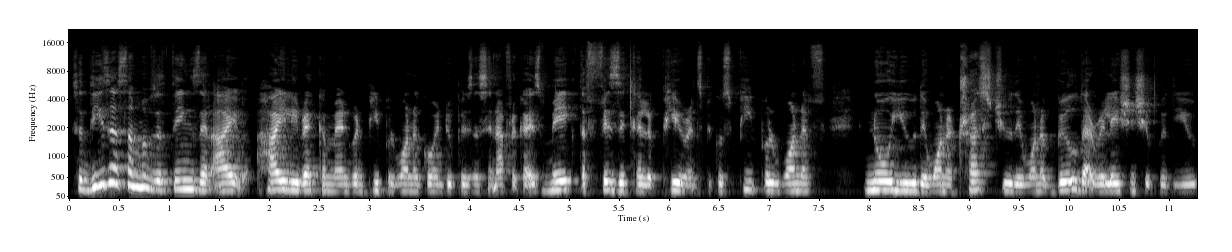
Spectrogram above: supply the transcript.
so these are some of the things that i highly recommend when people want to go into business in africa is make the physical appearance because people want to know you they want to trust you they want to build that relationship with you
